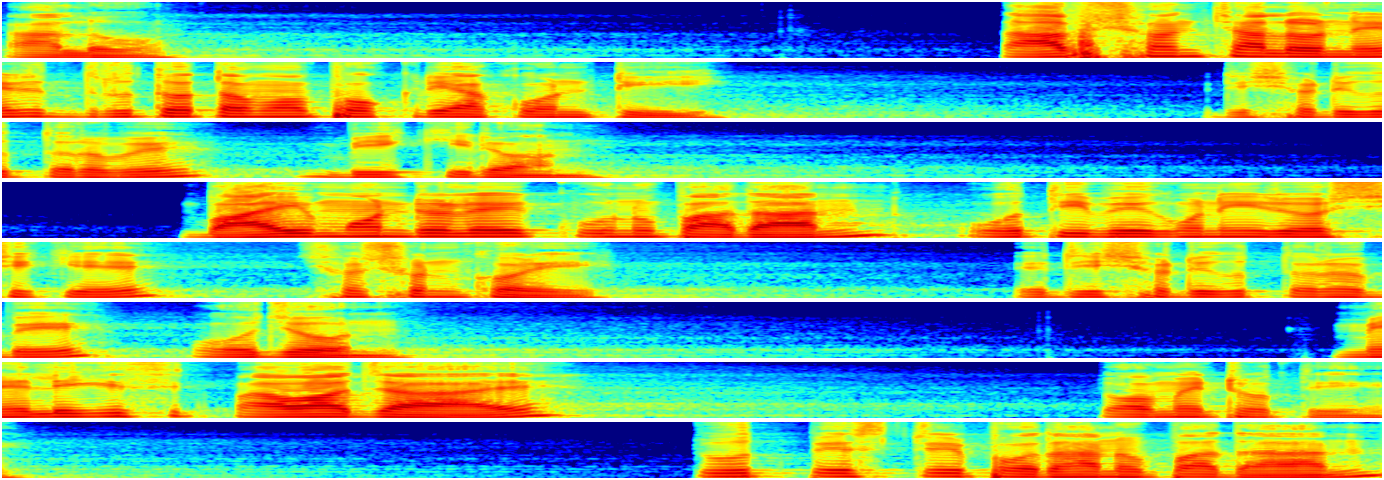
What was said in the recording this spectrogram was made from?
আলো। তাপ সঞ্চালনের দ্রুততম প্রক্রিয়া কোনটি? এটি সঠিক উত্তর হবে বিকিরণ। বায়ুমণ্ডলের কোন উপাদান অতিবেগুনি রশ্মিকে শোষণ করে? এটি সঠিক উত্তর হবে ওজন। মেলিক অ্যাসিড পাওয়া যায় টমেটোতে। টুথপেস্টের প্রধান উপাদান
